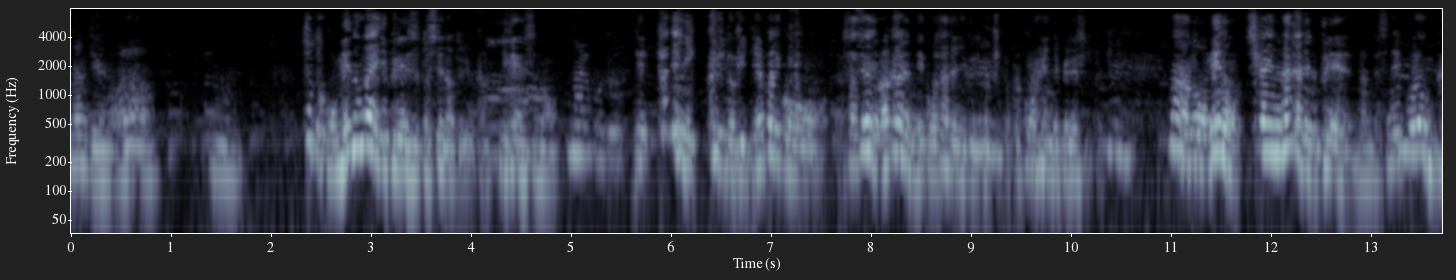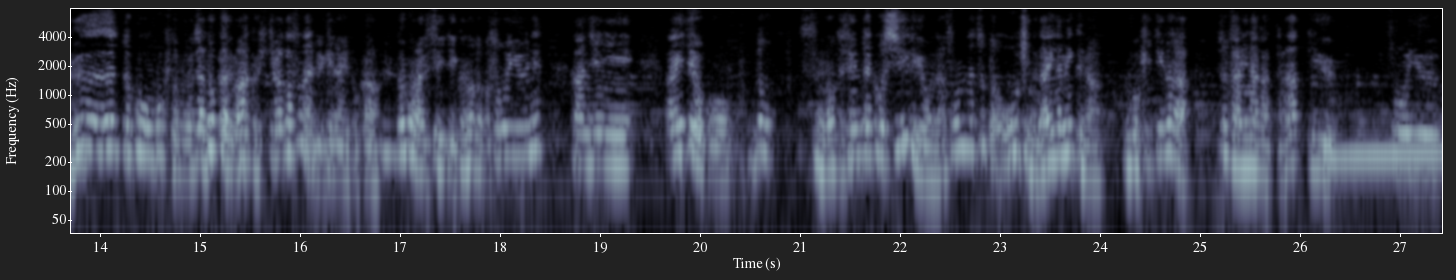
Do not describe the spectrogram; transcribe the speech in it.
なんていうのかな。うん。ちょっとこう目の前でプレーずっとしてたというか、ディフェンスの。なるほど。で、縦に来るときってやっぱりこう、さすがにわかるんで、こう縦に来るときとか、この辺でプレーするとき。まあ、あの、目の視界の中でのプレーなんですね。これをぐーっとこう動くともう、じゃあどっかでマーク引き渡さないといけないとかうん、どこまでついていくのとか、そういうね、感じに、相手をこう、どうするのって選択を強いるような、そんなちょっと大きなダイナミックな動きっていうのが、ちょっと足りなかったなっていう、そういう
